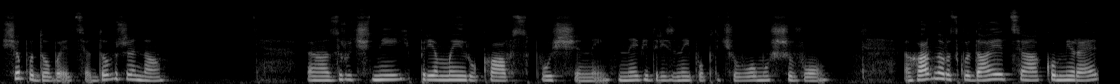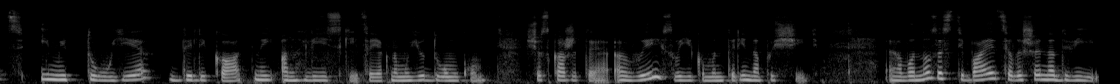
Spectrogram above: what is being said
що подобається? Довжина. Е, Зручний прямий рукав спущений, невідрізний по плечовому шву. Гарно розкладається комірець, імітує делікатний англійський, це як на мою думку. Що скажете ви, свої коментарі напишіть. Е, Воно застібається лише на дві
